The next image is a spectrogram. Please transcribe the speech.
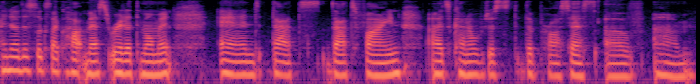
I know this looks like a hot mess right at the moment, and that's that's fine. Uh, it's kind of just the process of um,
